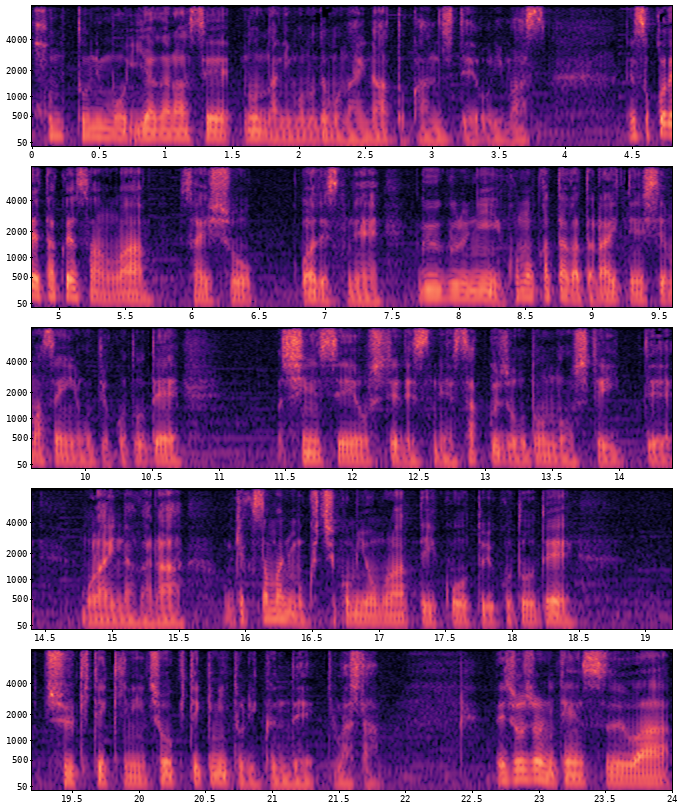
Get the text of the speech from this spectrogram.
本当にもう嫌がらせの何者でもないなと感じております。でそこで拓也さんは最初はですね Google にこの方々来店してませんよということで申請をしてですね削除をどんどんしていってもらいながらお客様にも口コミをもらっていこうということで中期的に長期的に取り組んできました。で徐々に点数は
